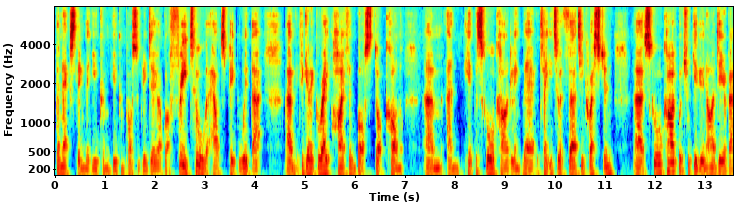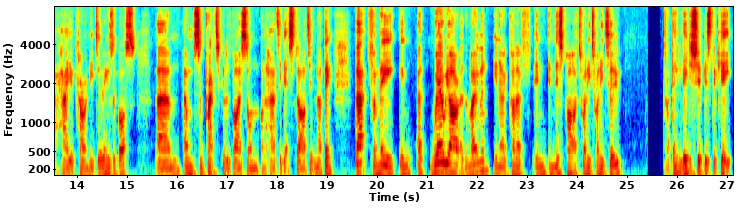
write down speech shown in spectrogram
the next thing that you can you can possibly do. I've got a free tool that helps people with that. Um, if you get a great-boss.com um, and hit the scorecard link there, it'll take you to a 30 question uh, scorecard, which will give you an idea about how you're currently doing as a boss. Um, and some practical advice on on how to get started. And I think that for me, in where we are at the moment, you know, kind of in in this part of 2022, I think leadership is the key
